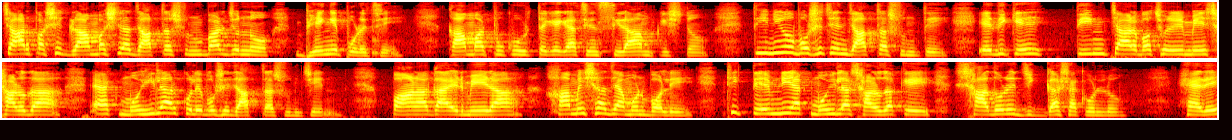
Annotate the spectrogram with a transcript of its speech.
চারপাশে গ্রামবাসীরা যাত্রা শুনবার জন্য ভেঙে পড়েছে। কামার পুকুর থেকে গেছেন শ্রীরামকৃষ্ণ। তিনিও বসেছেন যাত্রা শুনতে। এদিকে তিন চার বছরের মেয়ে সারদা এক মহিলার কোলে বসে যাত্রা শুনছেন। পাড়া গায়ের মেয়েরা হামেশা যেমন বলে, ঠিক তেমনি এক মহিলা সারদাকে সাদরে জিজ্ঞাসা করল হ্যাঁ রে,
